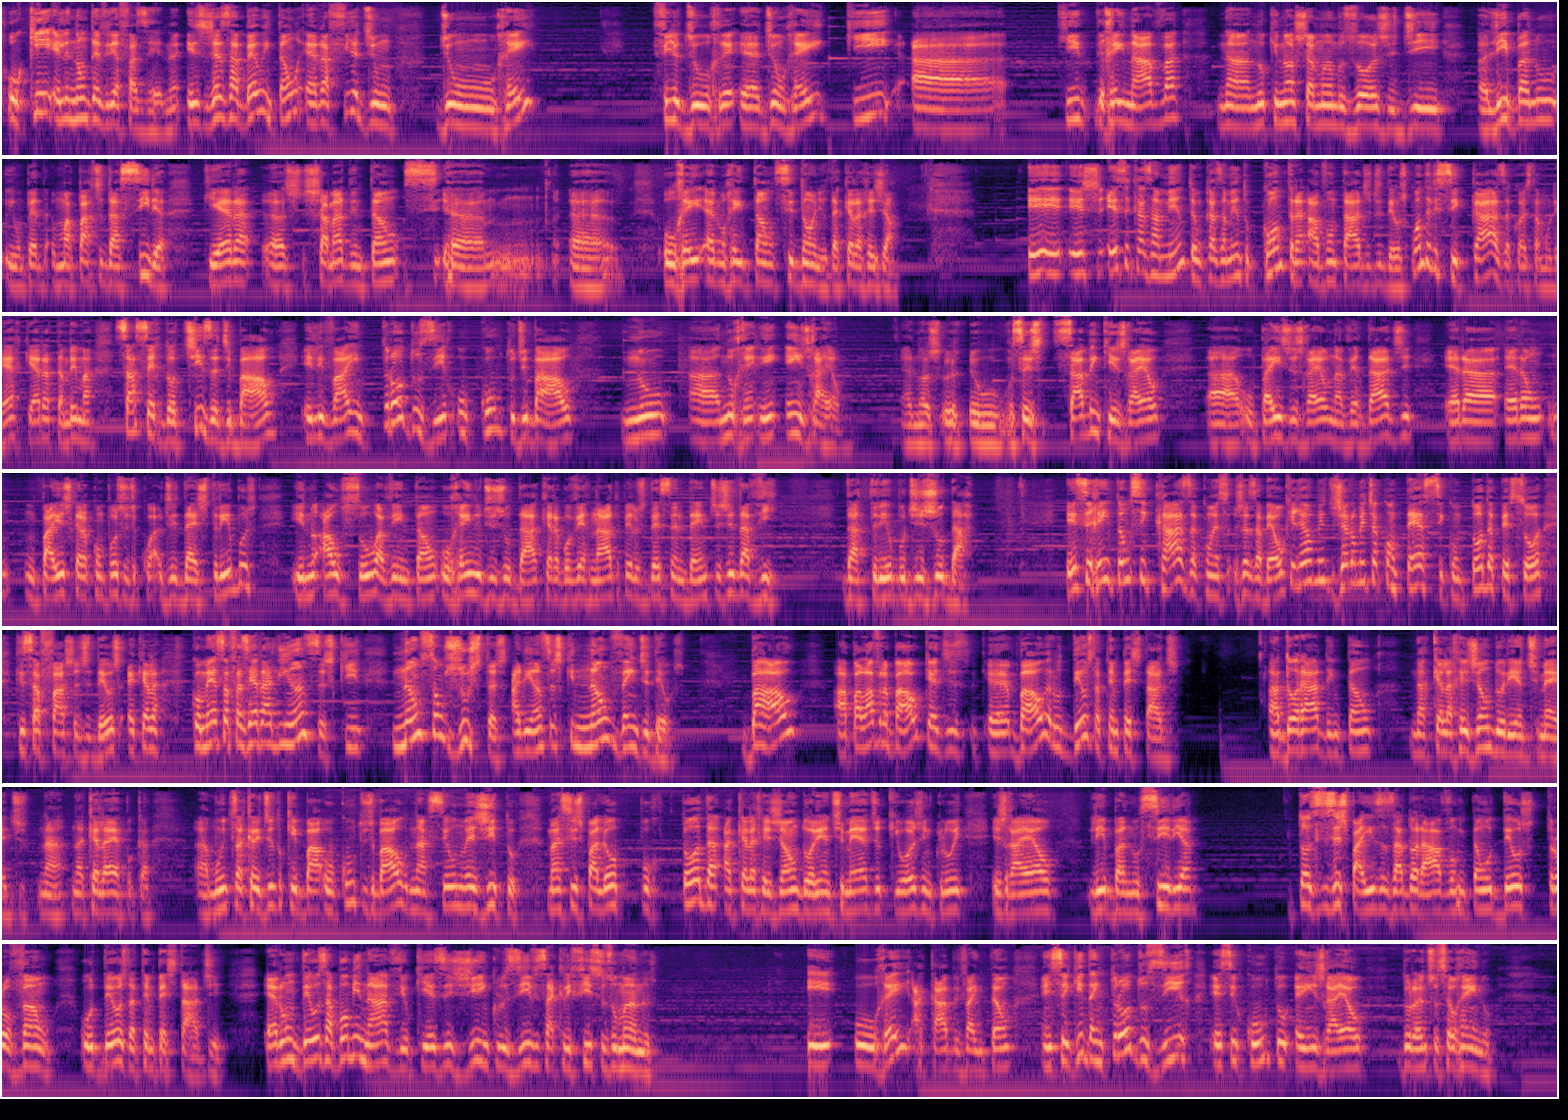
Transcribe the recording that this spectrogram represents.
O que ele não deveria fazer. Né? Jezabel, então, era filha de um, de um rei filho de um rei, eh, de um rei que, uh, que reinava na, no que nós chamamos hoje de uh, Líbano e um, uma parte da Síria, que era uh, chamado então. o rei era um rei então sidônio daquela região. E esse, esse, casamento é um casamento contra a vontade de Deus. Quando ele se casa com esta mulher, que era também uma sacerdotisa de Baal, ele vai introduzir o culto de Baal no, uh, no em, em Israel. É, nós, eu, eu, vocês sabem que Israel, uh, o país de Israel, na verdade, era, era um, um, país que era composto de, de dez tribos, e no, ao sul havia então o reino de Judá, que era governado pelos descendentes de Davi da tribo de Judá. Esse rei então se casa com Jezabel. O que realmente, geralmente acontece com toda pessoa que se afasta de Deus é que ela começa a fazer alianças que não são justas, alianças que não vêm de Deus. Baal, a palavra Baal quer dizer, é, Baal era o deus da tempestade, adorado então naquela região do Oriente Médio, na, naquela época. Ah, muitos acreditam que o culto de Baal nasceu no Egito, mas se espalhou por toda aquela região do Oriente Médio, que hoje inclui Israel, Líbano, Síria. Todos esses países adoravam então o Deus trovão, o Deus da tempestade. Era um Deus abominável que exigia inclusive sacrifícios humanos. E o rei Acabe vai então em seguida introduzir esse culto em Israel durante o seu reino.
